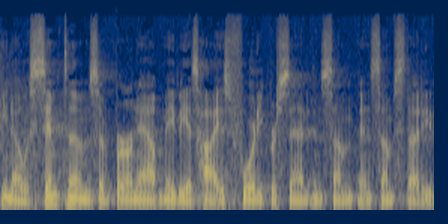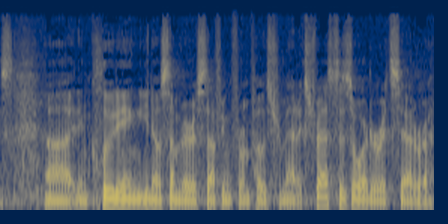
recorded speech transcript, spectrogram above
you know, symptoms of burnout maybe as high as 40% in some, in some studies, uh, including, you know, some that are suffering from post-traumatic stress disorder, et cetera.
